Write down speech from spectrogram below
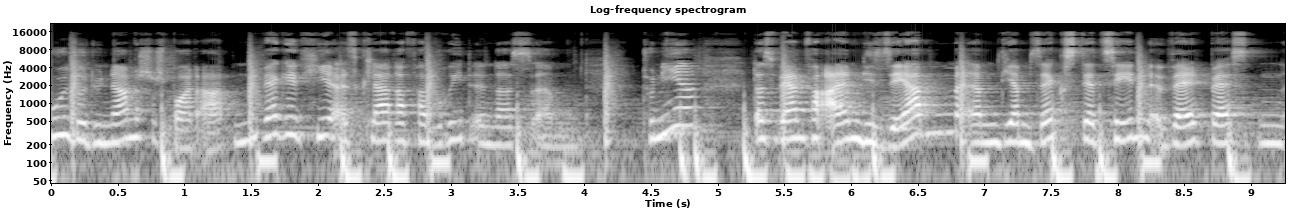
cool, so dynamische Sportarten. Wer geht hier als klarer Favorit in das ähm, Turnier? Das wären vor allem die Serben. Ähm, die haben sechs der zehn weltbesten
